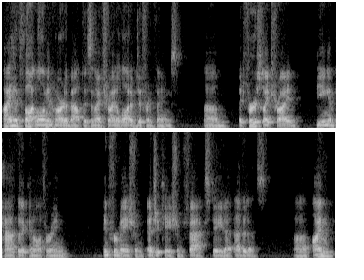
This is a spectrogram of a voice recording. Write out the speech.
I have thought long and hard about this, and I've tried a lot of different things. Um, at first, I tried being empathic and offering information, education, facts, data, evidence. Uh, I'm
